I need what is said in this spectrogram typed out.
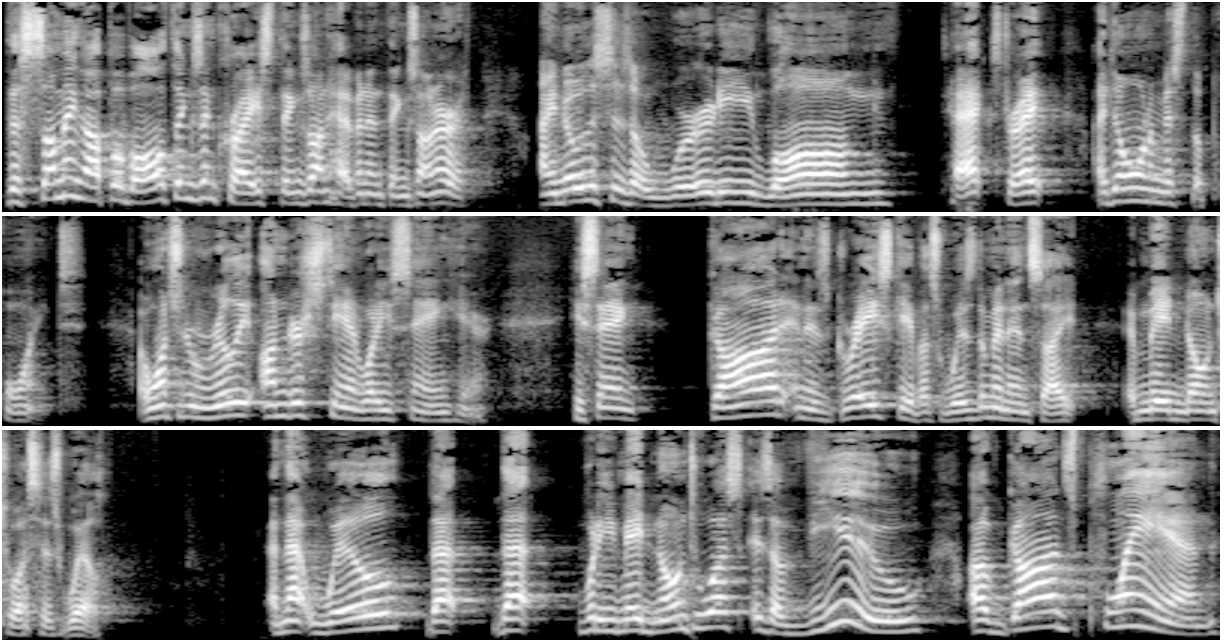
the summing up of all things in Christ, things on heaven and things on earth. I know this is a wordy, long text, right? I don't want to miss the point. I want you to really understand what he's saying here. He's saying, God and his grace gave us wisdom and insight and made known to us his will. And that will, that, that, what he made known to us is a view of God's plan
